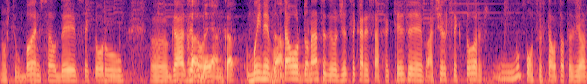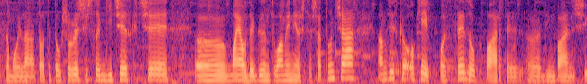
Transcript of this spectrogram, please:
nu știu, bănci sau de sectorul gazelor, în cap? mâine vor da. da ordonanță de urgență care să afecteze acel sector, nu pot să stau toată ziua să mă uit la toate talk show și să ghicesc ce uh, mai au de gând oamenii ăștia. Și atunci am zis că, ok, păstrez o parte uh, din bani și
